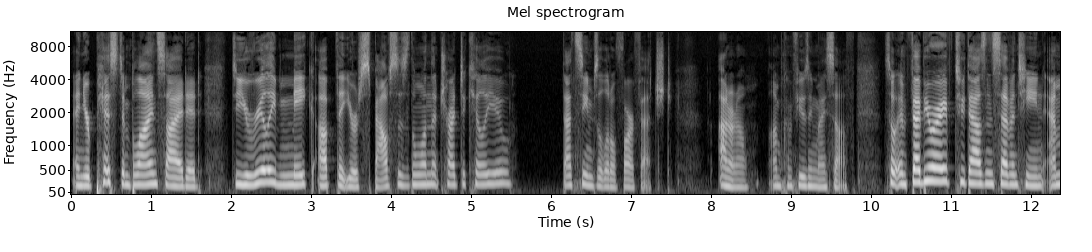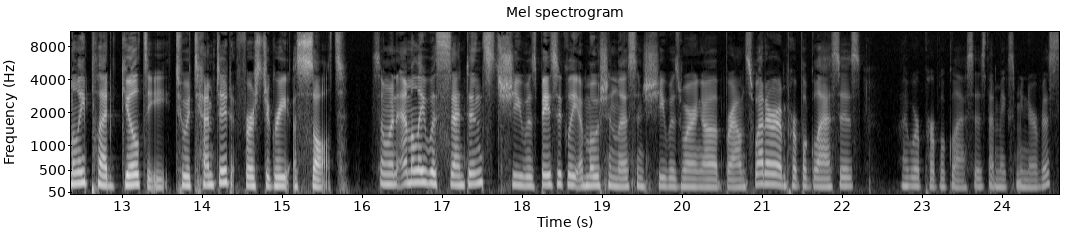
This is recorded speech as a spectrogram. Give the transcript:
and you're pissed and blindsided, do you really make up that your spouse is the one that tried to kill you? That seems a little far fetched. I don't know. I'm confusing myself. So in February of 2017, Emily pled guilty to attempted first degree assault. So when Emily was sentenced, she was basically emotionless and she was wearing a brown sweater and purple glasses. I wear purple glasses. That makes me nervous.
